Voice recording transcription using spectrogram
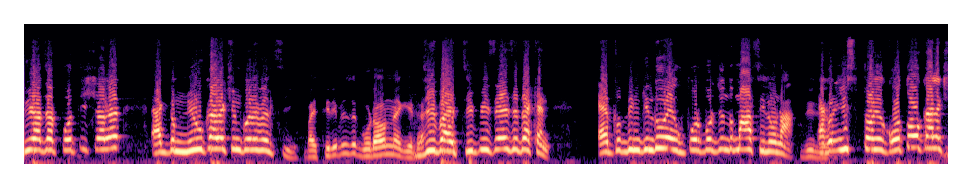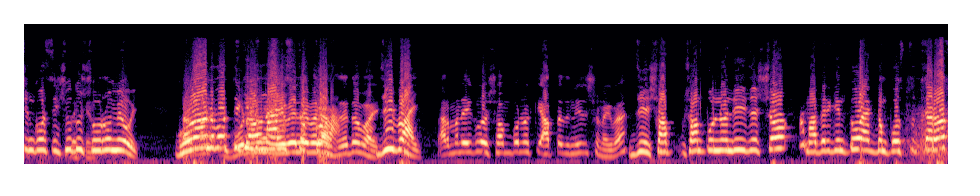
দুই হাজার পঁচিশ সালের একদম নিউ কালেকশন করে ফেলছি। ভাই থ্রি পিসে গোডাউন নাকি এটা? জি ভাই থ্রি পিস এই যে দেখেন এতদিন কিন্তু উপর পর্যন্ত মা ছিল না। এখন স্টকে কত কালেকশন করছি শুধু। শোরুমে ওই। গোড়ানো ভর্তি কিন্তু মাল stock করা। আছে, তাই তো ভাই? জি ভাই। তার মানে এগুলো সম্পূর্ণ কি আপনাদের নিজস্ব নাকি ভাই? জি সব সম্পূর্ণ নিজস্ব। আমাদের কিন্তু একদম প্রস্তুতকারক।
